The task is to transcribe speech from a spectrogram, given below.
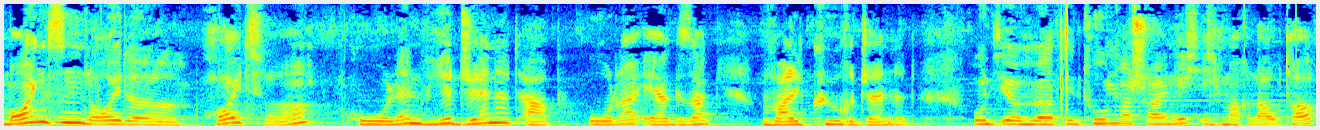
Moinsen Leute, heute holen wir Janet ab. Oder eher gesagt, Valkyrie Janet. Und ihr hört den Ton wahrscheinlich, ich mache lauter.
